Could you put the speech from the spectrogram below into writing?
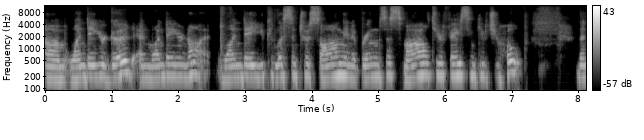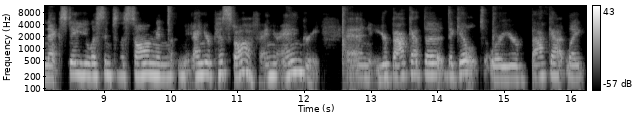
Um, one day you're good and one day you're not. One day you could listen to a song and it brings a smile to your face and gives you hope. The next day you listen to the song and, and you're pissed off and you're angry and you're back at the, the guilt or you're back at like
